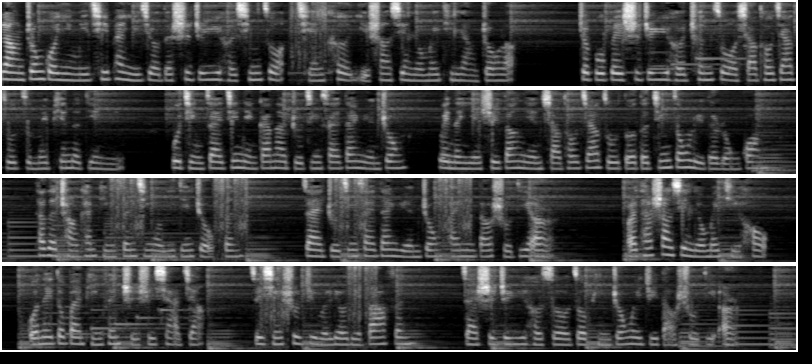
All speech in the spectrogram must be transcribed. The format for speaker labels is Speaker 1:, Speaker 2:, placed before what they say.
Speaker 1: 让中国影迷期盼已久的失之愈合新作《前客》已上线流媒体两周了。这部被失之愈合称作“小偷家族姊妹篇”的电影，不仅在今年戛纳主竞赛单元中未能延续当年小偷家族夺得金棕榈的荣光，它的场刊评分仅有一点九分，在主竞赛单元中排名倒数第二。而它上线流媒体后，国内豆瓣评分持续下降，最新数据为六点八分。在《失之愈合》所有作品中位居倒数第二，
